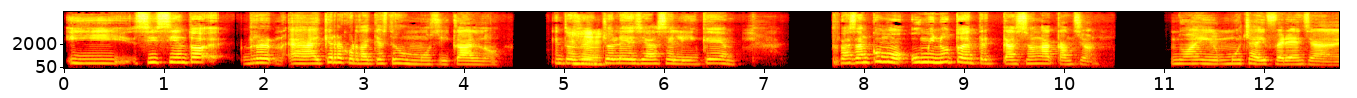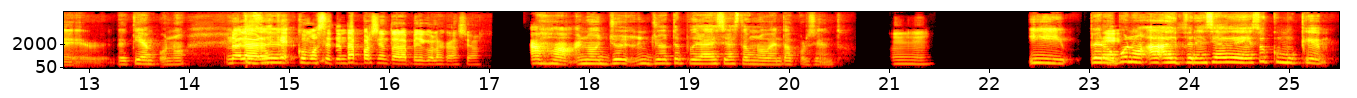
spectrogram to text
y sí siento, hay que recordar que este es un musical, ¿no? Entonces yo le decía a Celine que pasan como un minuto entre canción a canción. No hay mucha diferencia de, tiempo, ¿no? No, la verdad es que como 70% de la película es canción. Ajá, no, yo, yo te podría decir hasta un 90%. Y, pero bueno, a, diferencia de eso, como que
